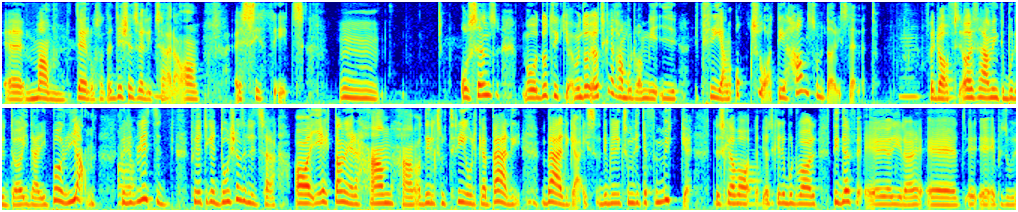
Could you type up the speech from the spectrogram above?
eh, mantel och sånt där. Det känns väldigt så här, ja, eh, Sith-its. Mm. Och sen, så- och då tycker jag, men då, jag tycker att han borde vara med i trean också, att det är han som dör istället. För Darth, och att han inte borde dö där i början. För det blir lite, för jag tycker att då känns det lite så här, ja i ettan är det han, han och det är liksom tre olika bad, bad guys. Och det blir liksom lite för mycket. Det ska vara, jag tycker att det borde vara, det är därför eh, jag gillar eh, eh, episod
